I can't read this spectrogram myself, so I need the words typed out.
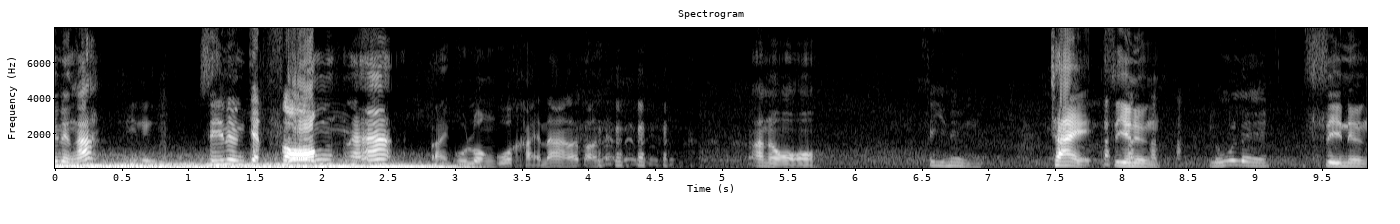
สี่หนึ่งอะทีหนึ่งสี่หนึ่งเจ็ดสองนะฮะไปกูลงกูก็ขายหน้าแล้วตอนเนี้ยอะโนสี่หนึ่งใช่สี่หนึ่งรู้เลยสี่หนึ่ง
